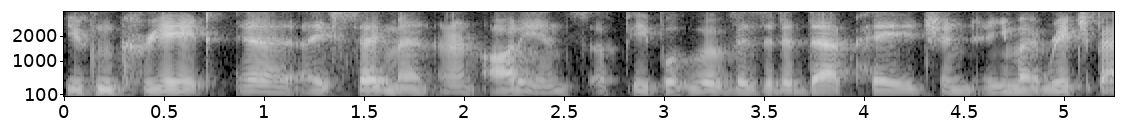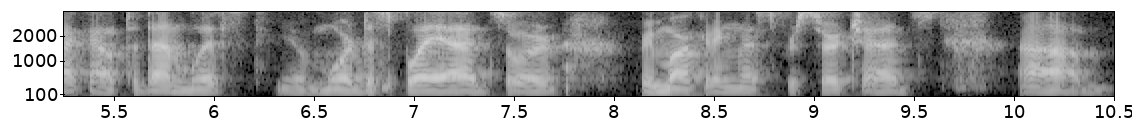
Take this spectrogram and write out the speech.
you can create a, a, segment or an audience of people who have visited that page and, and, you might reach back out to them with you know more display ads or remarketing lists for search ads um,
